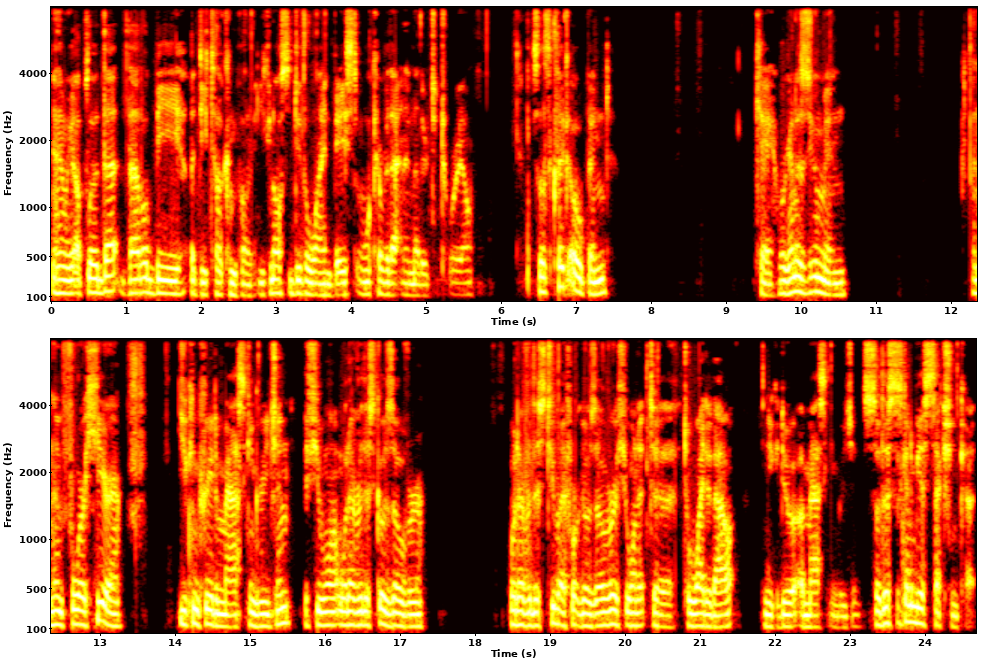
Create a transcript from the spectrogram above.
and then we upload that, that'll be a detail component. You can also do the line based, and we'll cover that in another tutorial. So let's click opened. Okay, we're going to zoom in. And then for here, you can create a masking region. If you want whatever this goes over, whatever this 2x4 goes over, if you want it to, to white it out, then you can do a masking region. So this is going to be a section cut.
